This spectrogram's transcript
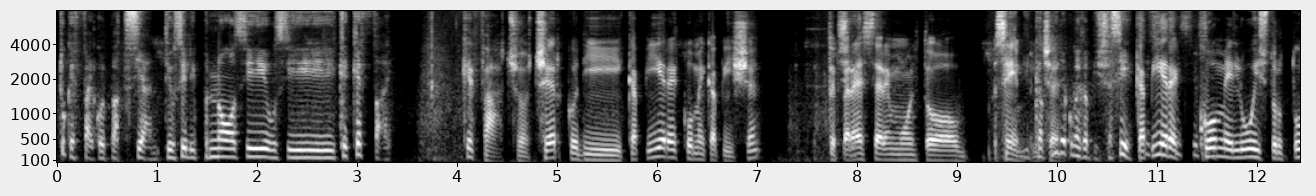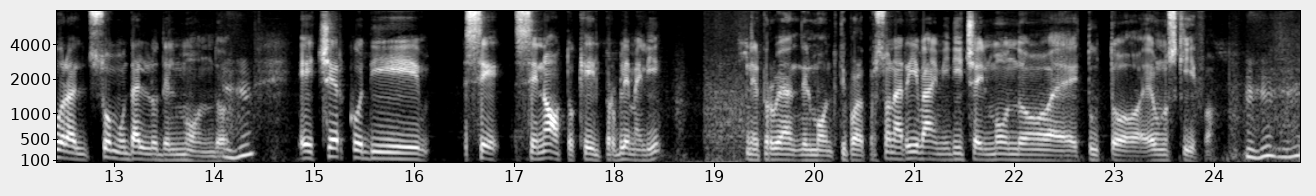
tu che fai con i pazienti? Usi l'ipnosi? Usi... Che, che, fai? Che faccio? Cerco di capire come capisce, per, sì. essere molto semplice. Capire come capisce, sì. Capire sì, sì, come lui struttura il suo modello del mondo mm-hmm. e cerco di, se, se noto che il problema è lì, nel problema del mondo, tipo la persona arriva e mi dice il mondo è tutto, è uno schifo, mm-hmm.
